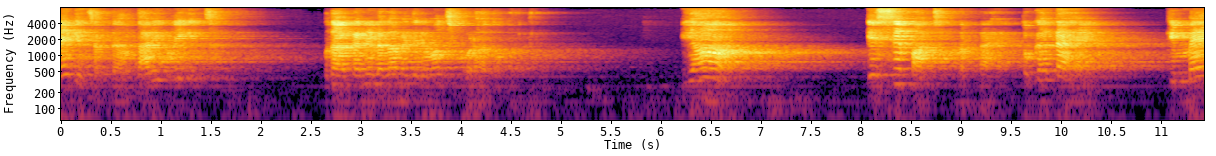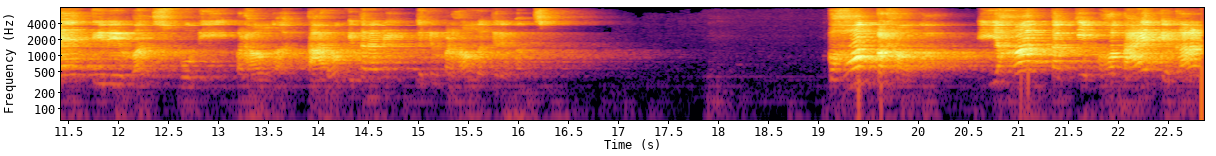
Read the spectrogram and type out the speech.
नहीं गिन सकता हम तारे को नहीं गिन सकते। खुदा कहने लगा, मैं तेरे वंश को बढ़ा दूँगा। यहाँ इससे बातचीत करता है तो कहता है कि मैं तेरे वंश को भी बढ़ाऊँगा। तारों की तरह नहीं, लेकिन बढ़ाऊँगा तेरे वंश को बहुत बढ़ाऊँगा यहाँ तक की बहुतायत के कारण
